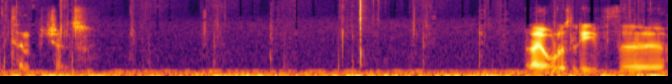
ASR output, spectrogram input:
the temperatures. But I always leave the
